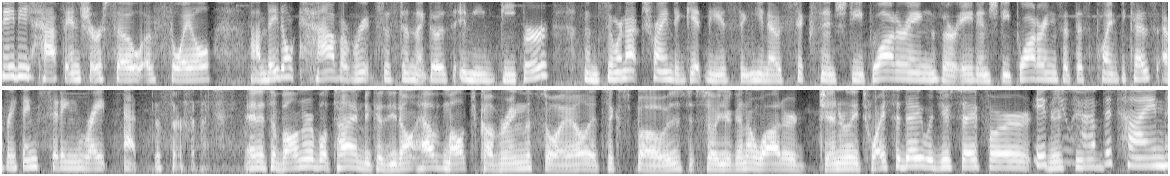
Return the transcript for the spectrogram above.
maybe half inch or so of soil. Um, they don't have a root system that goes any deeper. Um, so we're not trying to get these, you know, six inch deep waterings or eight inch deep waterings at this point because everything's sitting right at the surface. And it's a vulnerable time because you don't have mulch covering the soil. It's exposed. So you're going to water generally twice a day, would you say, for if new you have the time,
